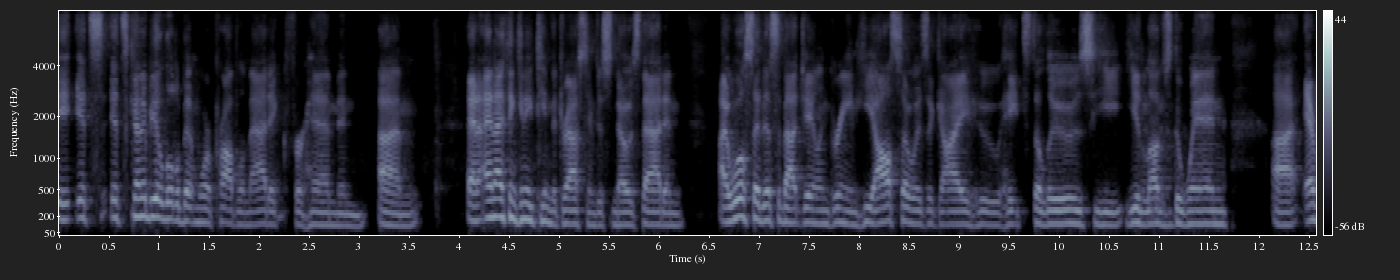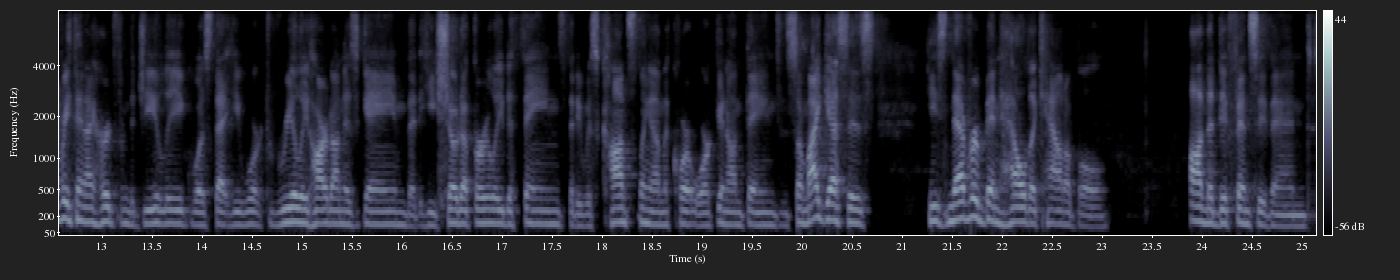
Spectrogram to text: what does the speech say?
it, it's it's going to be a little bit more problematic for him, and um, and and I think any team that drafts him just knows that. And I will say this about Jalen Green: he also is a guy who hates to lose. He he mm-hmm. loves to win. Uh, everything I heard from the G League was that he worked really hard on his game, that he showed up early to things, that he was constantly on the court working on things. And so my guess is he's never been held accountable on the defensive end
